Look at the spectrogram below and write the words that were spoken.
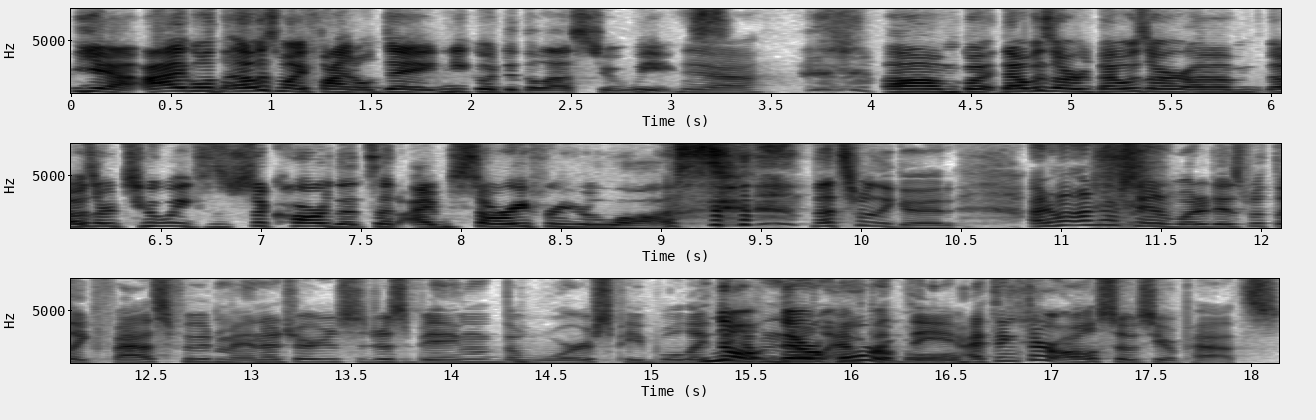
Yeah, I well that was my final day. Nico did the last two weeks. Yeah. Um, but that was our that was our um that was our two weeks. It's just a card that said "I'm sorry for your loss." That's really good. I don't understand what it is with like fast food managers just being the worst people. Like No, they they're no empathy. horrible. I think they're all sociopaths.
